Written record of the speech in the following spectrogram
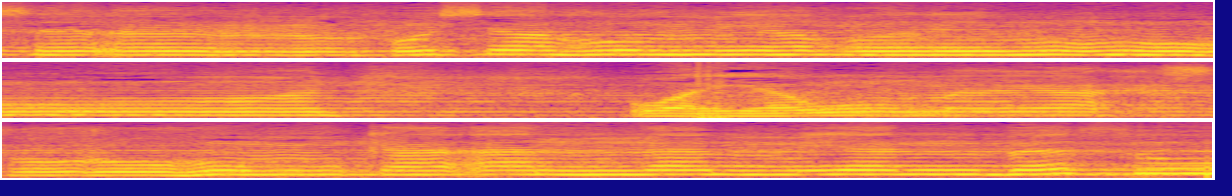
الناس أنفسهم يظلمون ويوم يحشرهم كأن لم يلبثوا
